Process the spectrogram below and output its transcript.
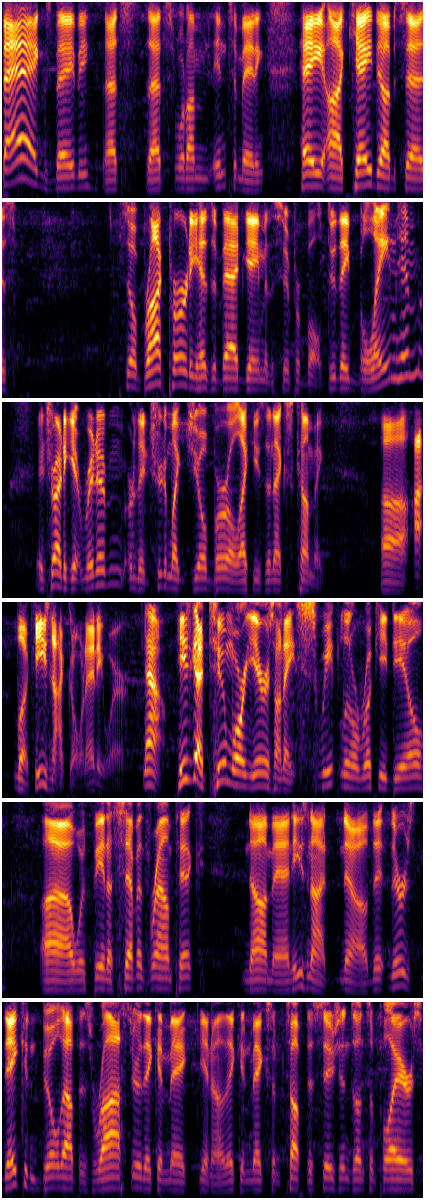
bags, baby. That's that's what I'm intimating. Hey, uh, K Dub says. So Brock Purdy has a bad game in the Super Bowl. Do they blame him and try to get rid of him, or they treat him like Joe Burrow, like he's the next coming? Uh, I, look, he's not going anywhere. Now he's got two more years on a sweet little rookie deal uh, with being a seventh round pick. No, man, he's not. No, there's they can build out this roster. They can make you know they can make some tough decisions on some players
